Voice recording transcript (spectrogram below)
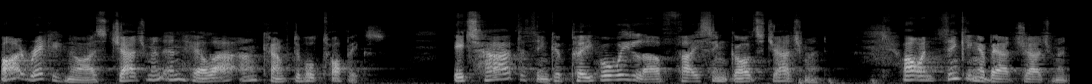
I recognise judgment and hell are uncomfortable topics. It's hard to think of people we love facing God's judgment. Oh, and thinking about judgment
